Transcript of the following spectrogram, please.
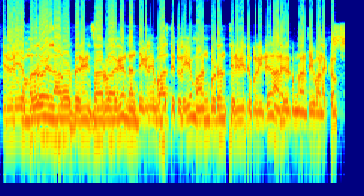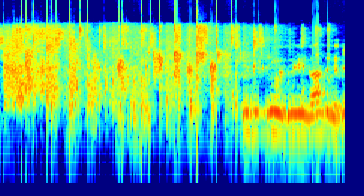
என்னுடைய மதுரை நாடார் பேரின் சார்பாக நன்றிகளையும் வாழ்த்துக்களையும் அன்புடன் தெரிவித்துக் கொள்கிறேன் அனைவருக்கும் நன்றி வணக்கம். வாழ்த்துக்கள்.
